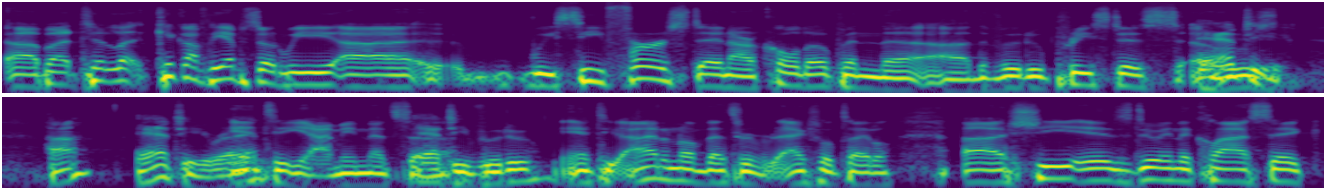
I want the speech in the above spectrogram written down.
uh, but to let, kick off the episode, we uh, we see first in our cold open the uh, the voodoo priestess, uh, Auntie. huh? Anti, right? Auntie, yeah, I mean that's uh, Anti-voodoo? Anti, I don't know if that's her actual title. Uh, she is doing the classic:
